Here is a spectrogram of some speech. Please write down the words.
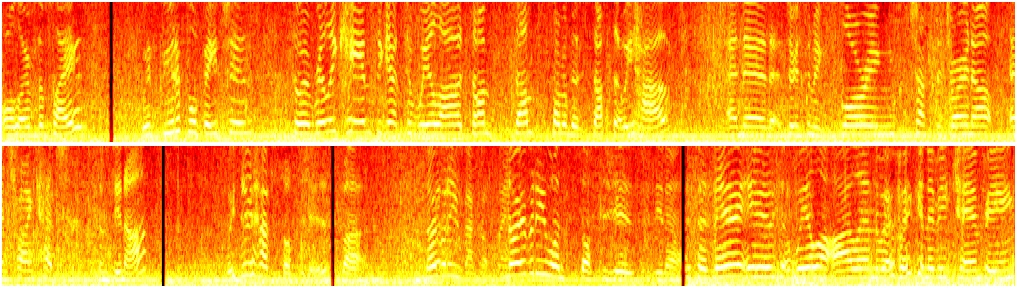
all over the place with beautiful beaches. So we're really keen to get to Wheeler, dump, dump some of the stuff that we have, and then do some exploring, chuck the drone up, and try and catch some dinner. We do have sausages, but nobody nobody wants sausages for dinner. So there is Wheeler Island where we're going to be camping.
